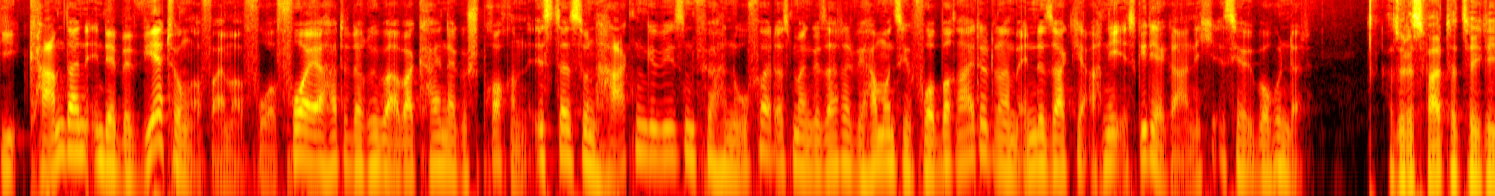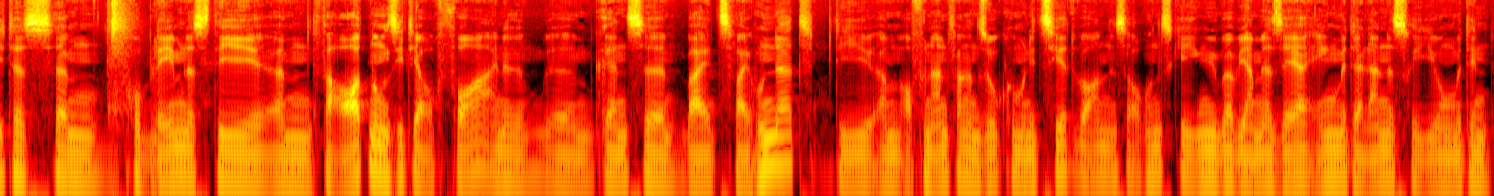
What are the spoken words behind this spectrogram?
Die kam dann in der Bewertung auf einmal vor. Vorher hatte darüber aber keiner gesprochen. Ist das so ein Haken gewesen für Hannover, dass man gesagt hat, wir haben uns hier vorbereitet und am Ende sagt ja, ach nee, es geht ja gar nicht, ist ja über 100? Also das war tatsächlich das ähm, Problem, dass die ähm, Verordnung sieht ja auch vor eine äh, Grenze bei 200, die ähm, auch von Anfang an so kommuniziert worden ist, auch uns gegenüber. Wir haben ja sehr eng mit der Landesregierung, mit den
